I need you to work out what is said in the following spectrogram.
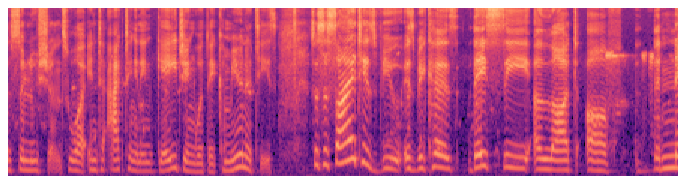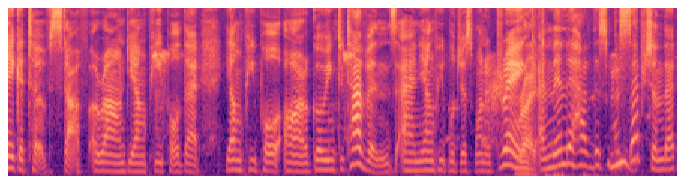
the solutions, who are interacting and engaging with their communities. So society's view is because they see a lot of the negative stuff around young people that young people are going to taverns and young people just want to drink. Right. and then they have this mm. perception that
